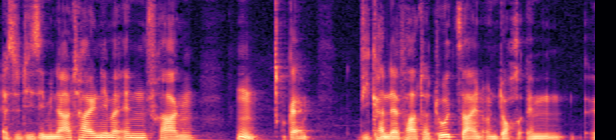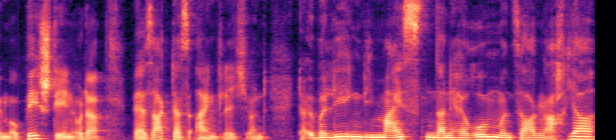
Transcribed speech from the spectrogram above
also die SeminarteilnehmerInnen fragen, hm, okay, wie kann der Vater tot sein und doch im, im OP stehen? Oder wer sagt das eigentlich? Und da überlegen die meisten dann herum und sagen, ach ja,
